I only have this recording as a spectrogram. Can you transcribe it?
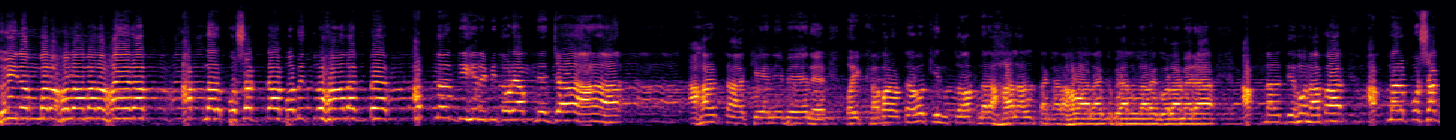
দুই নম্বর হলো আমার ভাইয়েরা, আপনার পোশাকটা পবিত্র হওয়া লাগবে, আপনার দেহের ভিতরে আপনি যা আহারটা খেয়ে নেবেন। ওই খাবারটাও কিন্তু আপনার হালাল টাকার হওয়া লাগবে আল্লাহর গোলামেরা। আপনার দেহ না পাক, আপনার পোশাক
